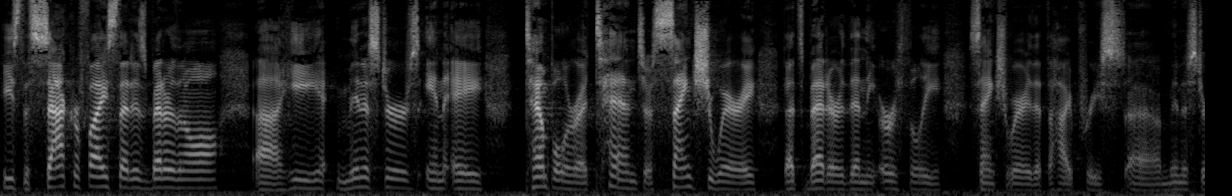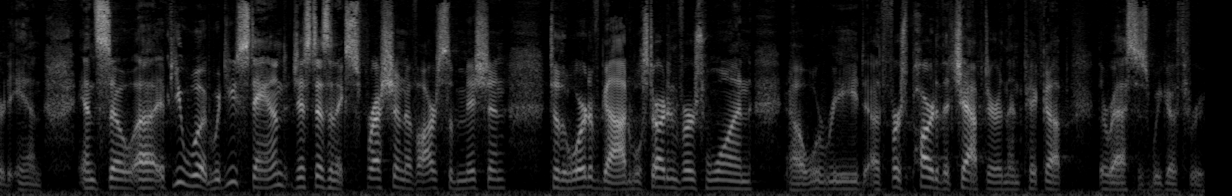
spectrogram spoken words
He's the sacrifice that is better than all. Uh, he ministers in a temple or a tent, a sanctuary that's better than the earthly sanctuary that the high priest uh, ministered in. And so, uh, if you would, would you stand just as an expression of our submission to the Word of God? We'll start in verse 1. Uh, we'll read uh, the first part of the chapter and then pick up the rest as we go through.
